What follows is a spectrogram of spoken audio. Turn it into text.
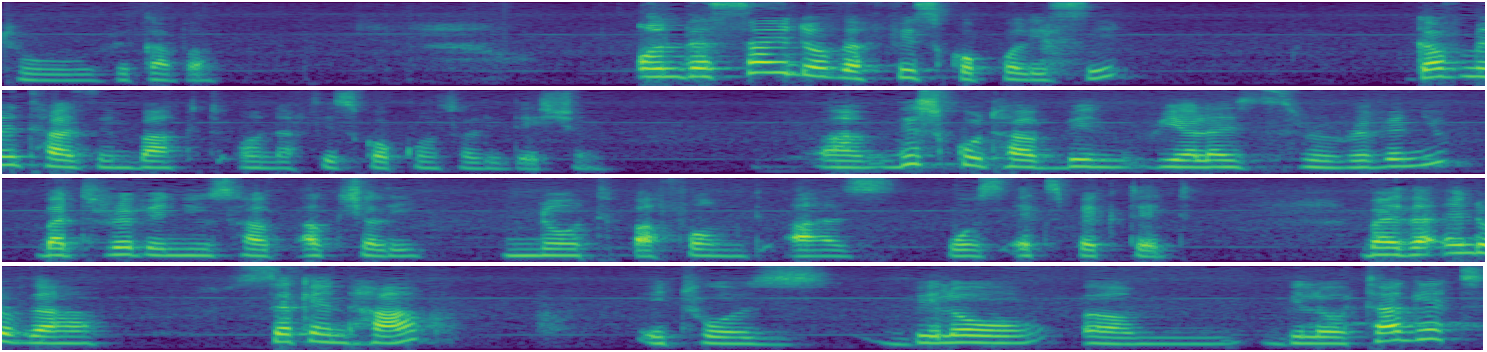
to recover. On the side of the fiscal policy, government has embarked on a fiscal consolidation. Um, this could have been realized through revenue, but revenues have actually not performed as was expected. By the end of the second half, it was below um, below target,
